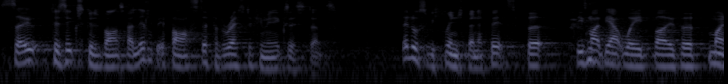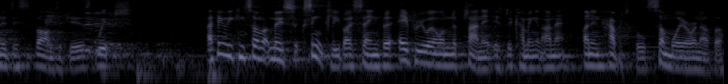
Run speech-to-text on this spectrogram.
So physics could advance that a little bit faster for the rest of human existence. There'd also be fringe benefits, but these might be outweighed by the minor disadvantages, which I think we can sum up most succinctly by saying that everywhere on the planet is becoming un uninhabitable some way or another.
